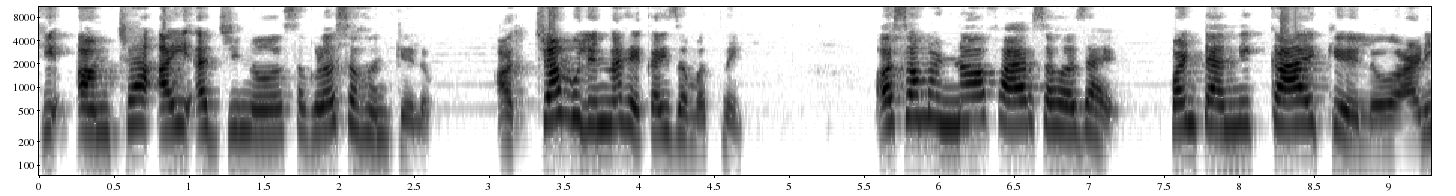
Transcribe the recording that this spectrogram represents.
की आमच्या आई आजीनं सगळं सहन केलं. आजच्या मुलींना हे काही जमत नाही. असं म्हणणं फार सहज आहे. पण त्यांनी काय केलं आणि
